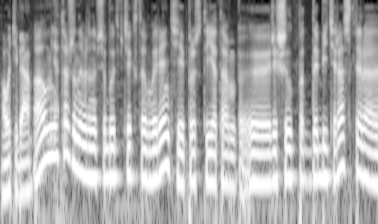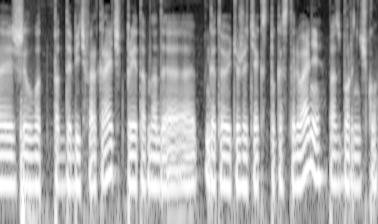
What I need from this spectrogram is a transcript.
А у тебя? А у меня тоже, наверное, все будет в текстовом варианте. Просто я там э, решил поддобить Растлера, решил вот поддобить Фаркрайчик. При этом надо готовить уже текст по Кастельване, по сборничку.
